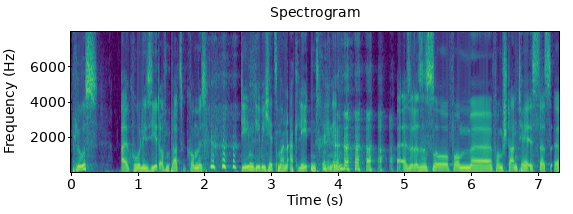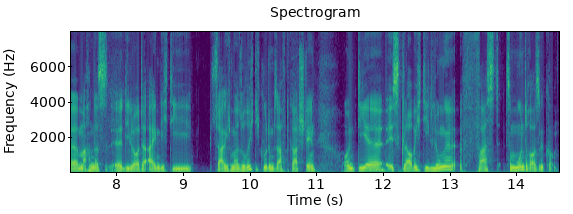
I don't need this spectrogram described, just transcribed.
plus alkoholisiert auf den Platz gekommen ist, dem gebe ich jetzt mal ein Athletentraining. Also das ist so vom, äh, vom Stand her ist das, äh, machen das äh, die Leute eigentlich, die, sage ich mal, so richtig gut im Saft gerade stehen. Und dir ist, glaube ich, die Lunge fast zum Mund rausgekommen.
